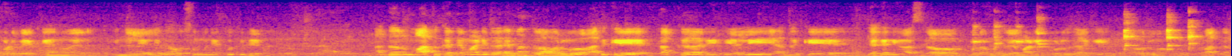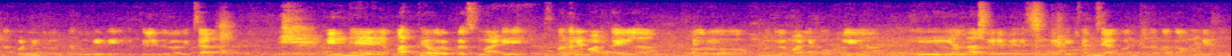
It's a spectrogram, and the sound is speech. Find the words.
ಕೊಡಬೇಕು ಎನ್ನುವ ಹಿನ್ನೆಲೆಯಲ್ಲಿ ನಾವು ಸುಮ್ಮನೆ ಕೂತಿದ್ದೇವೆ. ಅದನ್ನು ಮಾತುಕತೆ ಮಾಡಿದ್ದಾರೆ ಮತ್ತು ಅವರು ಅದಕ್ಕೆ ತಕ್ಕ ರೀತಿಯಲ್ಲಿ ಅದಕ್ಕೆ ಜಗನ್ನಿವಾಸ್ ಅವರು ಕೂಡ ಮದುವೆ ಮಾಡಿಕೊಡುವುದಾಗಿ ಅವರು ಮಾತನ್ನು ಕೊಟ್ಟಿದ್ರು ಅಂತ ನಮಗೆ ತಿಳಿದಿರುವ ವಿಚಾರ. ನಿನ್ನೆ ಮತ್ತೆ ಅವರು ಪ್ರೆಸ್ ಮಾಡಿ ಸ್ಪಂದನೆ ಮಾಡ್ತಾ ಇಲ್ಲ, ಅವರು ಮದುವೆ ಮಾಡಲಿಕ್ಕೆ ಒಪ್ಪಲಿಲ್ಲ. ಈ ಎಲ್ಲ ಬೇರೆ ಬೇರೆ ಸಂಗತಿ ಚರ್ಚೆ ಆಗುವಂಥದ್ದನ್ನು ನಾವು ನೋಡಿದ್ದೇವೆ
